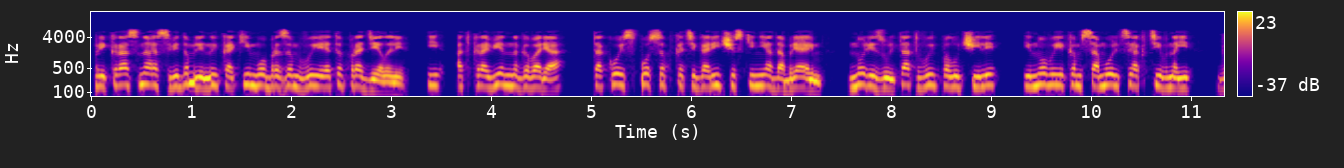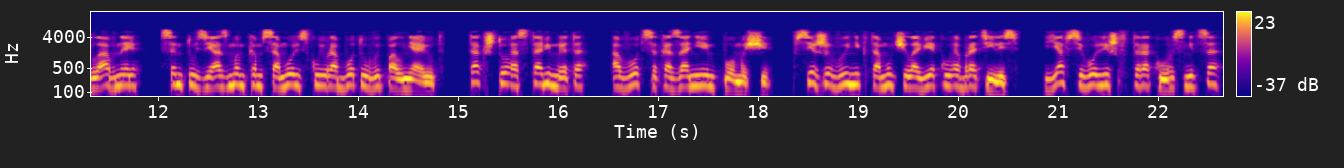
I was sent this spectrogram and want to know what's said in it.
прекрасно осведомлены каким образом вы это проделали. И, откровенно говоря, такой способ категорически не одобряем, но результат вы получили, и новые комсомольцы активно и, главное, с энтузиазмом комсомольскую работу выполняют. Так что оставим это, а вот с оказанием помощи. Все же вы не к тому человеку обратились. Я всего лишь второкурсница,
